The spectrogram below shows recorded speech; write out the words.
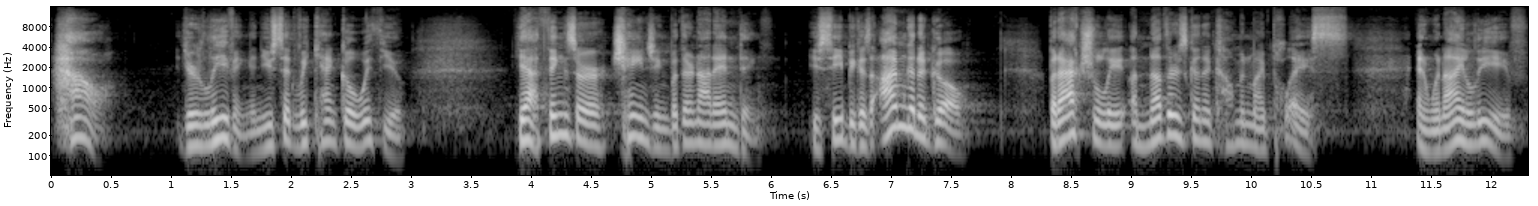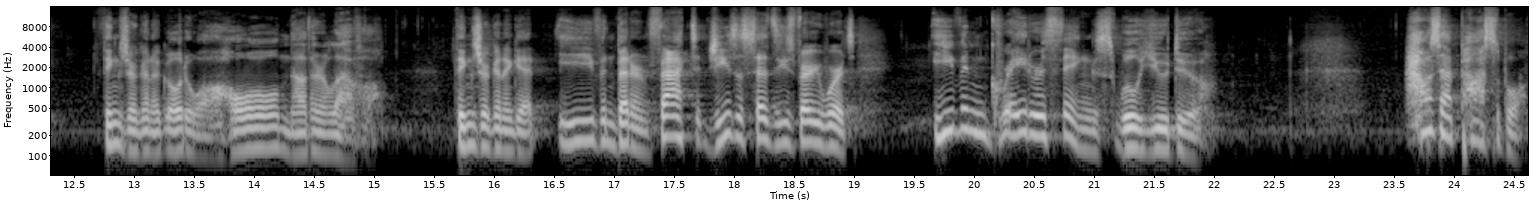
How? You're leaving, and you said we can't go with you. Yeah, things are changing, but they're not ending. You see, because I'm going to go, but actually, another's going to come in my place. And when I leave, things are going to go to a whole nother level. Things are going to get even better. In fact, Jesus says these very words even greater things will you do. How is that possible?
